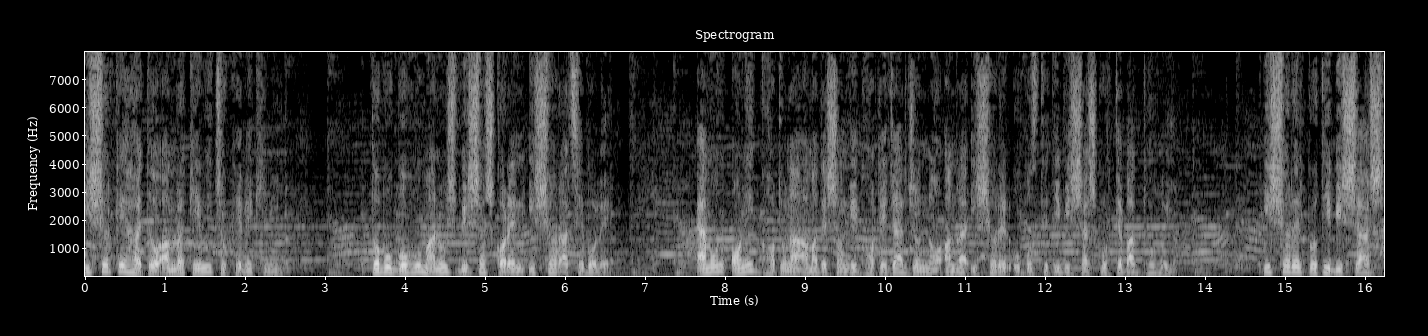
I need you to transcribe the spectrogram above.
ঈশ্বরকে হয়তো আমরা কেউই চোখে দেখিনি। তবু বহু মানুষ বিশ্বাস করেন ঈশ্বর আছে বলে। এমন অনেক ঘটনা আমাদের সঙ্গে ঘটে যার জন্য আমরা ঈশ্বরের উপস্থিতি বিশ্বাস করতে বাধ্য হই। ঈশ্বরের প্রতি বিশ্বাস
